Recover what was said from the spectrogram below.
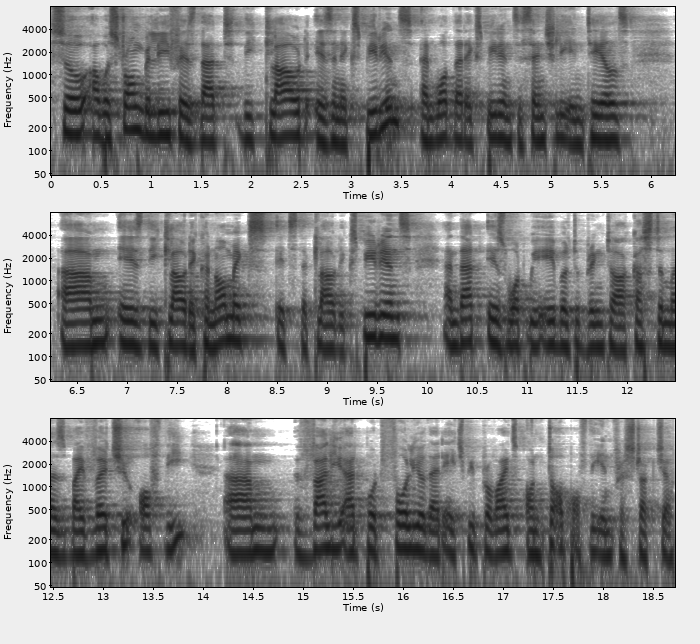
So, our strong belief is that the cloud is an experience, and what that experience essentially entails um, is the cloud economics, it's the cloud experience, and that is what we're able to bring to our customers by virtue of the um, value add portfolio that HP provides on top of the infrastructure.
